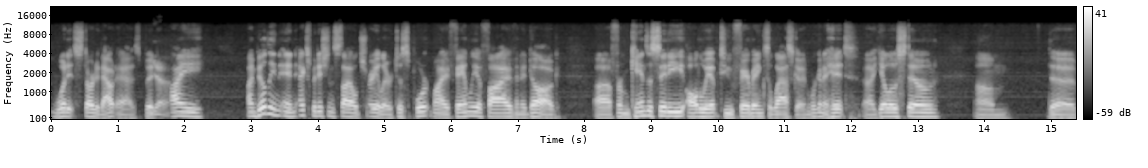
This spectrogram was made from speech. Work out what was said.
what it started out as, but yeah. I, I'm building an expedition style trailer to support my family of five and a dog, uh, from Kansas City all the way up to Fairbanks, Alaska, and we're gonna hit uh, Yellowstone, um, the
